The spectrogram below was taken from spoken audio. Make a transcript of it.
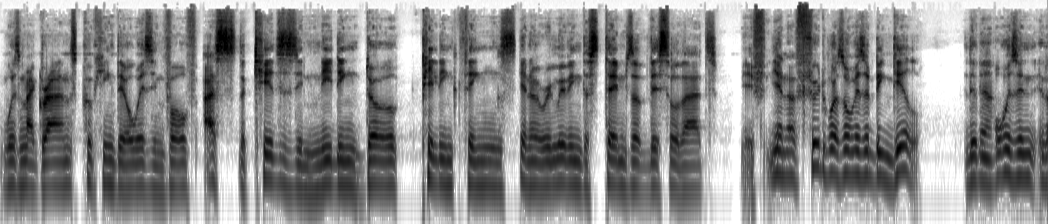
with my grands cooking. They always involved us, the kids, in kneading dough, peeling things, you know, removing the stems of this or that. If you know, food was always a big deal. There was always an, an,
